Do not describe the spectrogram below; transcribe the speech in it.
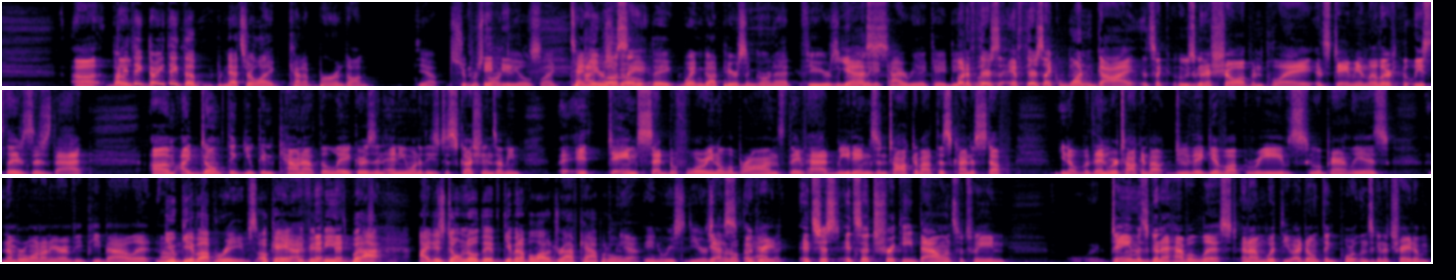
Uh, don't the, you think? Don't you think the Nets are like kind of burned on? Yeah, superstar deals. Like ten years ago, say, they went and got Pierce and Garnett. A few years ago, yes, they get Kyrie and KD. But if like, there's if there's like one guy, it's like who's going to show up and play? It's Damian Lillard. At least there's there's that. Um, I don't think you can count out the Lakers in any one of these discussions. I mean, it James said before, you know, LeBron's they've had meetings and talked about this kind of stuff you know, but then we're talking about do they give up Reaves, who apparently is number one on your MVP ballot? Um, you give up Reaves, okay? Yeah. If it means, but I, I just don't know. They've given up a lot of draft capital yeah. in recent years. Yes, I don't know if agreed. It. It's just it's a tricky balance between Dame is going to have a list, and I'm with you. I don't think Portland's going to trade him.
